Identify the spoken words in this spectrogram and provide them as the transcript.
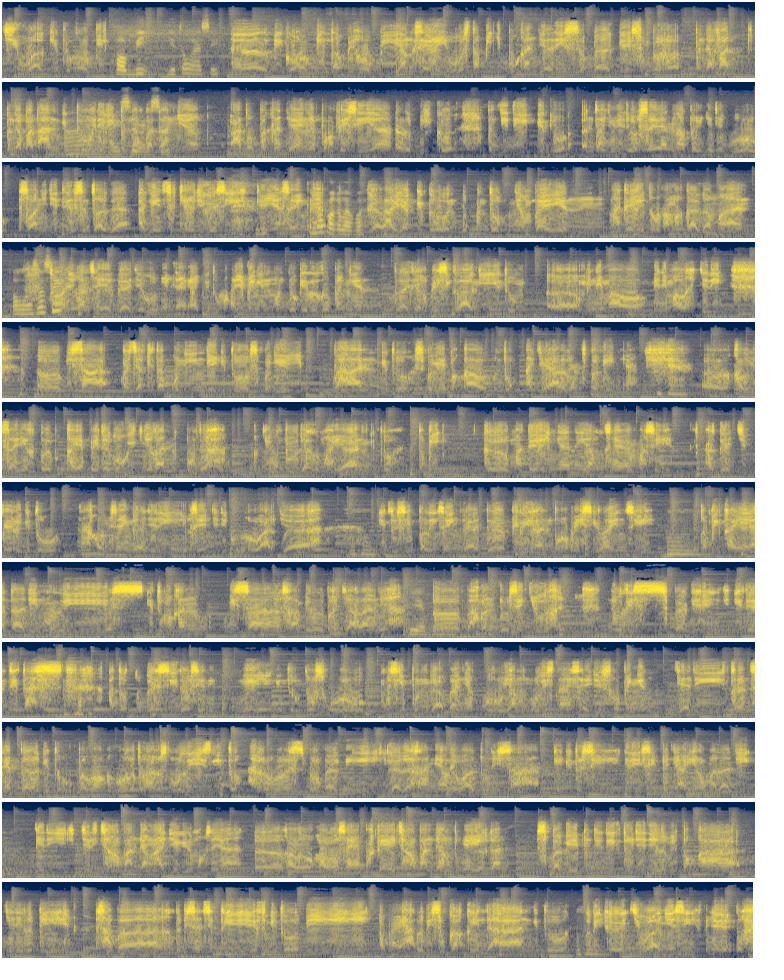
jiwa gitu lebih Hobi gitu nggak sih? eh, lebih ke hobi tapi hobi yang serius tapi bukan jadi sebagai sumber pendapat pendapatan gitu Ah, jadi see. pendapatannya atau pekerjaannya profesinya lebih ke pendidik gitu entah jadi dosen atau jadi guru. Soalnya jadi dosen tuh agak agak insecure juga sih. Kayaknya saya Kenapa kenapa? nggak layak gitu untuk untuk nyampein materi terutama keagamaan. Oh masa sih? soalnya kan saya gak jago baca Arab gitu. Makanya pengen mondok itu tuh pengen belajar basic lagi gitu. Eh, minimal minimal lah. Jadi eh, bisa baca kitab kuning kayak gitu sebagai bahan gitu sebagai bekal untuk ajar dan sebagainya. Eh, kalau misalnya kayak pedagogiknya kan udah di UPI udah lumayan gitu. Tapi ke materinya nih yang saya masih agak jiper gitu. Nah kalau misalnya nggak jadi dosen jadi guru aja. Mhm. itu sih paling saya nggak ada pilihan profesi lain sih. Hmm, tapi kayak tadi nulis itu mah kan bisa sambil berjalan ya. Benar. Eh, bahkan dosen juga kan nulis sebagai identitas atau tugas si dosen itu sendiri gitu. Terus guru meskipun nggak banyak guru yang nulis nah saya justru pengen jadi trendsetter gitu. Bahwa guru tuh harus nulis gitu. Harus berbagi gagasannya lewat tulisan. Kayak gitu sih. Jadi si penyair mah tadi jadi jadi cara pandang aja gitu. Maksudnya eh, kalau kalau saya pakai cara pandang penyair kan sebagai pendidik tuh jadi lebih peka jadi lebih sabar lebih sensitif gitu lebih apa ya lebih suka keindahan gitu. Lebih ke jiwanya sih penyair tuh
